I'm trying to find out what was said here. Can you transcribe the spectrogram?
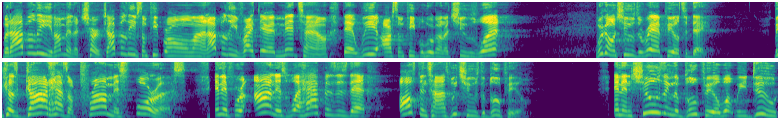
But I believe, I'm in a church, I believe some people are online. I believe right there at Midtown that we are some people who are gonna choose what? We're gonna choose the red pill today. Because God has a promise for us. And if we're honest, what happens is that oftentimes we choose the blue pill. And in choosing the blue pill, what we do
